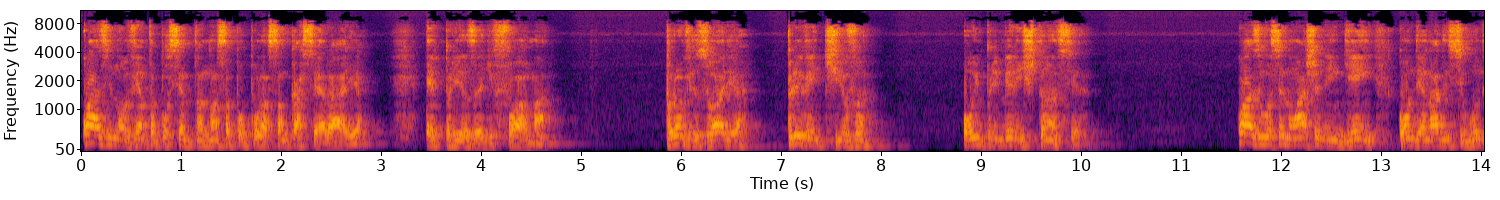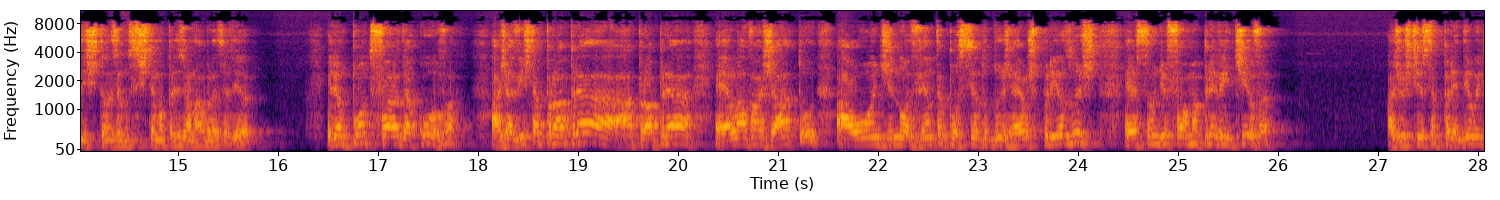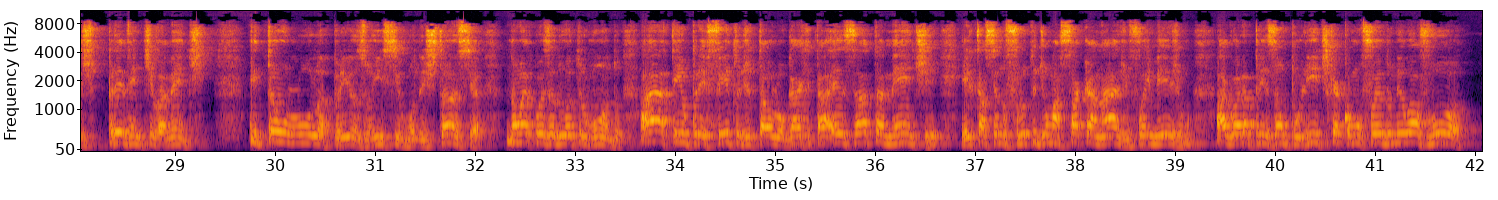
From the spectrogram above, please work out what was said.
Quase 90% da nossa população carcerária é presa de forma provisória, preventiva ou em primeira instância. Quase você não acha ninguém condenado em segunda instância no sistema prisional brasileiro. Ele é um ponto fora da curva. Haja vista a própria, a própria é, Lava Jato, aonde 90% dos réus presos é, são de forma preventiva. A justiça prendeu eles preventivamente. Então o Lula preso em segunda instância não é coisa do outro mundo. Ah, tem o prefeito de tal lugar que está. Exatamente. Ele está sendo fruto de uma sacanagem, foi mesmo. Agora prisão política como foi a do meu avô.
